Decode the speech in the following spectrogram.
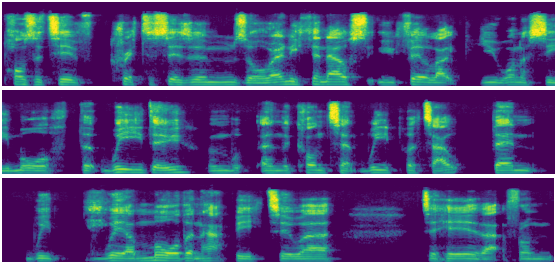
positive criticisms or anything else that you feel like you want to see more that we do and, and the content we put out, then we we are more than happy to uh, to hear that from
